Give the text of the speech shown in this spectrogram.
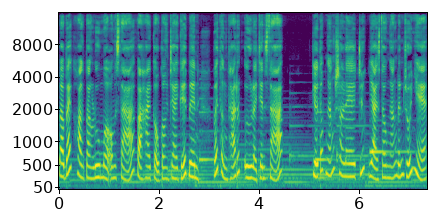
bà Beck hoàn toàn lu mờ ông xã và hai cậu con trai kế bên với thần thái rất ư là chanh xã. Kiểu tóc ngắn so le trước dài sau ngắn đánh rối nhẹ,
